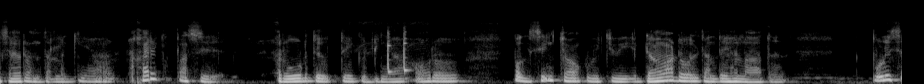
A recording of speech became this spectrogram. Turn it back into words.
ਸ਼ਹਿਰ ਅੰਦਰ ਲੱਗੀਆਂ ਹਰ ਇੱਕ ਪਾਸੇ ਰੋਡ ਦੇ ਉੱਤੇ ਗੱਡੀਆਂ ਔਰ ਭਗਤ ਸਿੰਘ ਚੌਕ ਵਿੱਚ ਵੀ ਡਾਵਾਡੋਲ ਚੱਲਦੇ ਹਾਲਾਤ। ਪੁਲਿਸ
